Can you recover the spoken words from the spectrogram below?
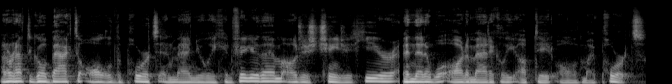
I don't have to go back to all of the ports and manually configure them. I'll just change it here and then it will automatically update all of my ports.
